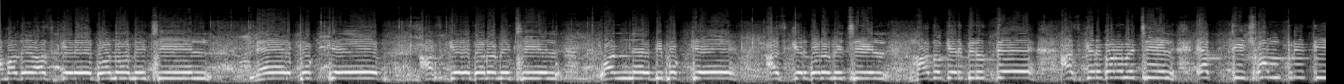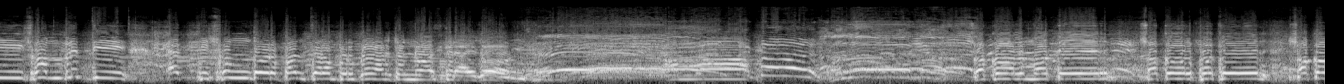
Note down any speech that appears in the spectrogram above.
আমাদের আজকের এই গণ মিছিল ন্যায়ের পক্ষে, আজকের গণ মিছিল অন্যের বিপক্ষে, আজকের গণ মিছিল মাদকের বিরুদ্ধে, আজকের গণ মিছিল একটি সম্প্রীতি, সমৃদ্ধি, একটি সুন্দর পঞ্চারামপুর করার জন্য আজকের আয়োজন। সকল মতের, সকল পথের, সকল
